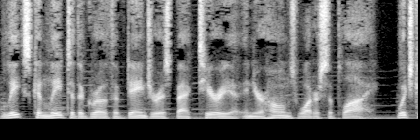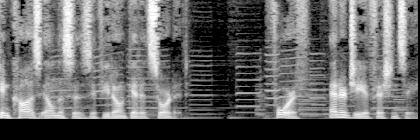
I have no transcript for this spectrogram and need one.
Leaks can lead to the growth of dangerous bacteria in your home's water supply, which can cause illnesses if you don't get it sorted. Fourth, energy efficiency.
